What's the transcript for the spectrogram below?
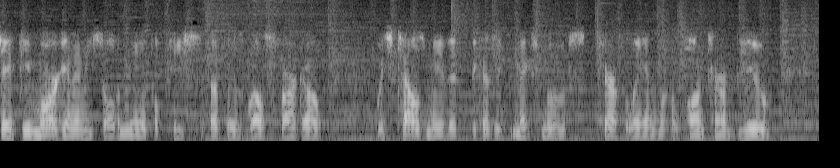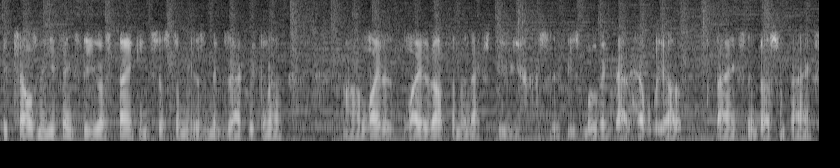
JP Morgan and he sold a meaningful piece of his Wells Fargo, which tells me that because he makes moves carefully and with a long term view, it tells me he thinks the U.S. banking system isn't exactly going to uh, light, it, light it up in the next few years if he's moving that heavily out of the banks and investment banks.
